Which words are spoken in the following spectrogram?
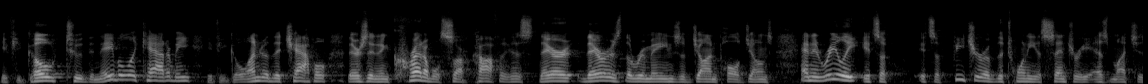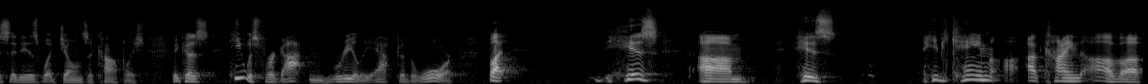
If you go to the Naval Academy, if you go under the chapel, there's an incredible sarcophagus. There, there is the remains of John Paul Jones. And it really, it's a it's a feature of the 20th century as much as it is what Jones accomplished because he was forgotten really after the war. But his, um, his, he became a kind of a,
